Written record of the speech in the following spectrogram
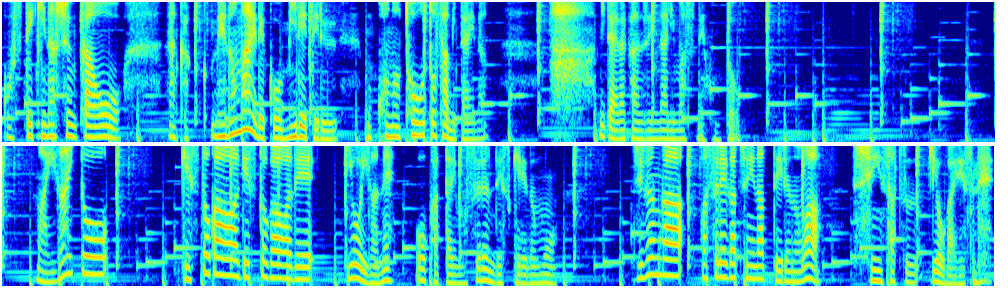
こう素敵な瞬間をなんか目の前でこう見れてるこの尊さみたいな。はあ。みたいな感じになりますね本当。まあ意外とゲスト側はゲスト側で用意がね多かったりもするんですけれども自分が忘れがちになっているのは診察両替ですね。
